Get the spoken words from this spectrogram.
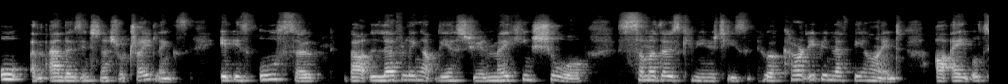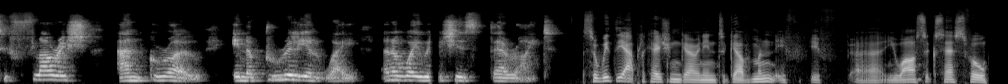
all, and, and those international trade links. It is also about levelling up the estuary and making sure some of those communities who are currently being left behind are able to flourish and grow in a brilliant way and a way which is their right. So, with the application going into government, if if uh, you are successful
